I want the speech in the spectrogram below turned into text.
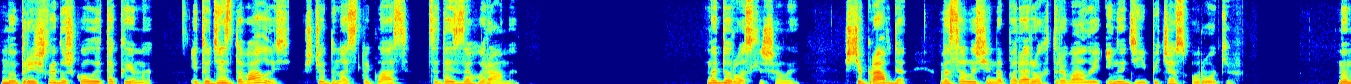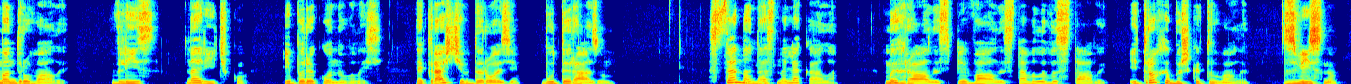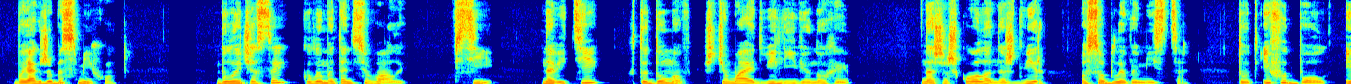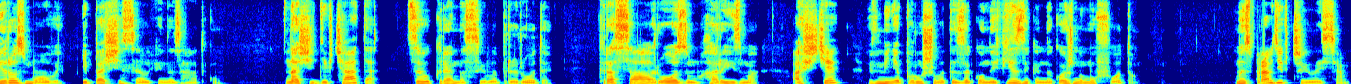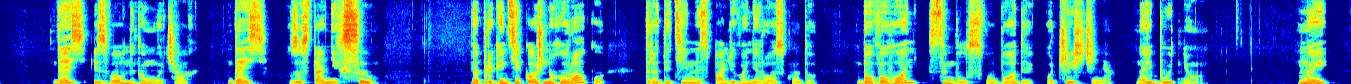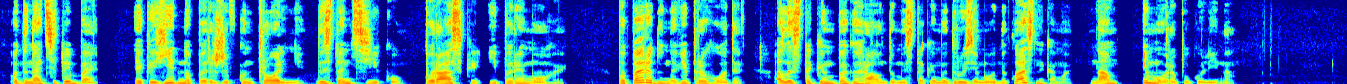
Ми прийшли до школи такими, і тоді здавалось, що 11 клас це десь за горами. Ми дорослішали. Щоправда, веселощі на перервах тривали іноді під час уроків. Ми мандрували в ліс, на річку і переконувались найкраще в дорозі бути разом. Сцена нас не лякала. Ми грали, співали, ставили вистави і трохи бешкетували. Звісно, бо як же без сміху. Були часи, коли ми танцювали. Всі, навіть ті, хто думав, що має дві ліві ноги. Наша школа, наш двір особливе місце. Тут і футбол, і розмови, і перші селфі на згадку. Наші дівчата це окрема сила природи. Краса, розум, харизма, а ще вміння порушувати закони фізики на кожному фото. Ми справді вчилися десь із вогником в очах, десь з останніх сил. Наприкінці кожного року традиційне спалювання розкладу, бо вогонь символ свободи, очищення, майбутнього. Ми 11 Б, який гідно пережив контрольні, дистанційку, поразки і перемоги. Попереду нові пригоди, але з таким бекграундом і з такими друзями-однокласниками нам і море по коліна.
